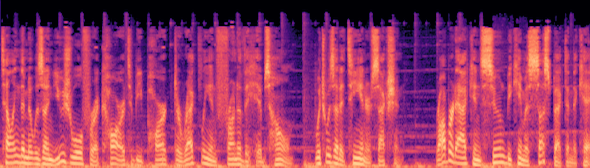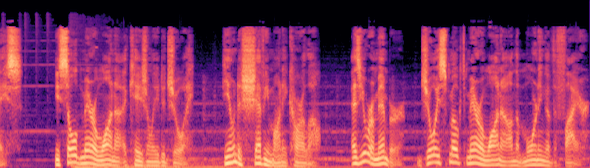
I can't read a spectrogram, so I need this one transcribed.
telling them it was unusual for a car to be parked directly in front of the Hibbs home, which was at a T intersection. Robert Atkins soon became a suspect in the case. He sold marijuana occasionally to Joy. He owned a Chevy Monte Carlo. As you remember, Joy smoked marijuana on the morning of the fire.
